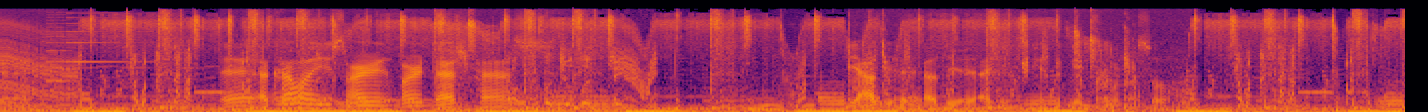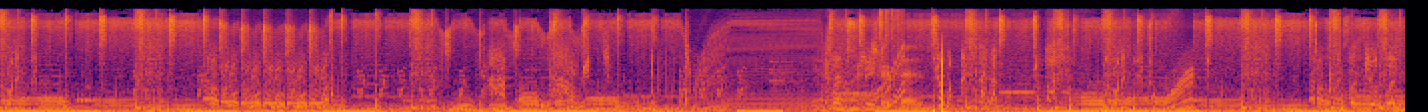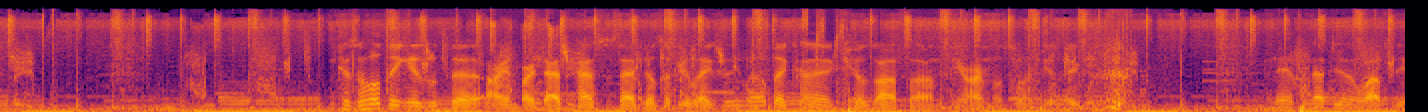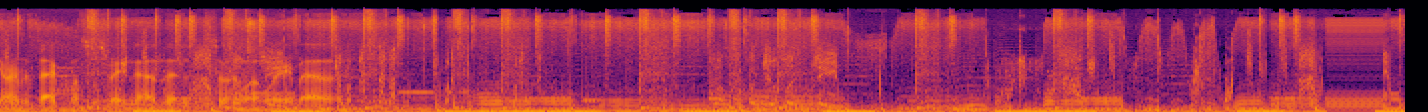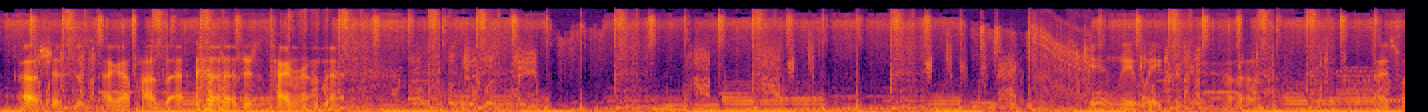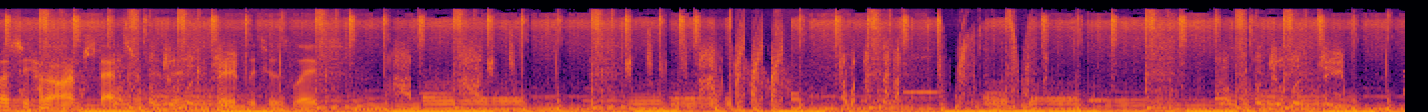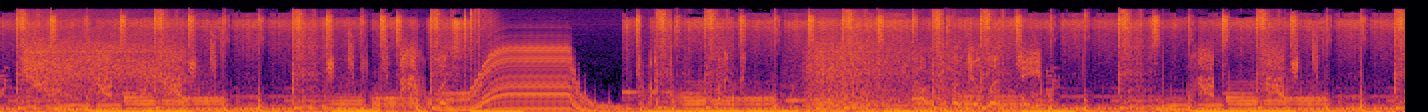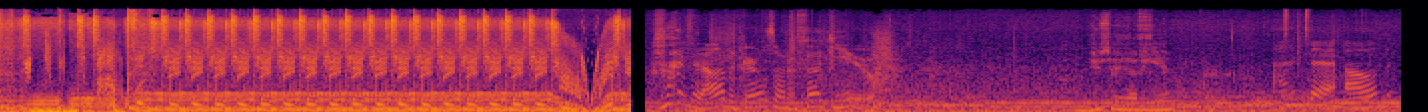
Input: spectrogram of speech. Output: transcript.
Eh, I kinda wanna use Iron Bar Dash Pass. Yeah, I'll do it. I'll do it. I need this kid gain some muscle. Because the whole thing is with the Iron Bar Dash Pass is that it builds up your legs really well, but it kind of kills off um, your arm muscle, I feel like. and if you're not doing a lot for the arm and back muscles right now, then it's something I want to worry about. Oh shit, this, I gotta pause that. There's a timer on that. Just want to see how the arm stats moving comparatively to his legs. I bet all the girls wanna fuck you. Would you say that again? I bet all the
